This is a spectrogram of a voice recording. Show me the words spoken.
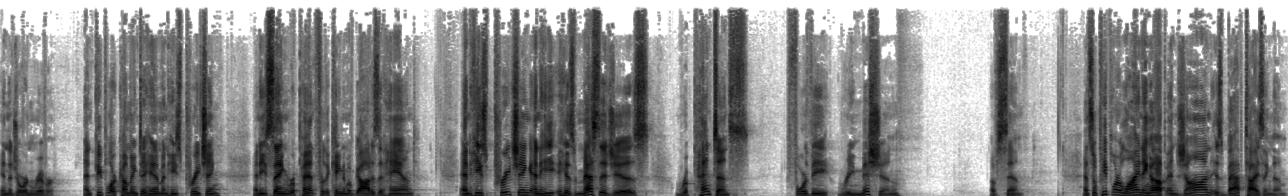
in the Jordan River. And people are coming to him, and he's preaching, and he's saying, Repent, for the kingdom of God is at hand and he's preaching, and he, his message is repentance for the remission of sin. And so people are lining up, and John is baptizing them.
